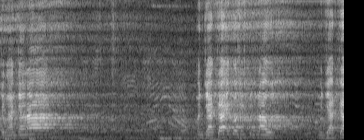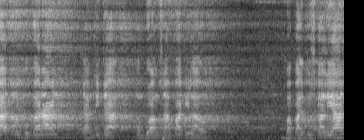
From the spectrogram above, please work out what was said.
dengan cara menjaga ekosistem laut, menjaga terumbu karang dan tidak membuang sampah di laut. Bapak Ibu sekalian,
